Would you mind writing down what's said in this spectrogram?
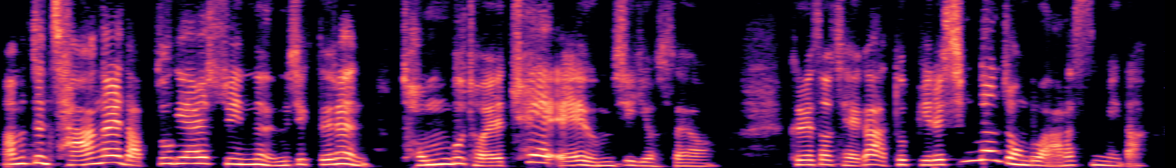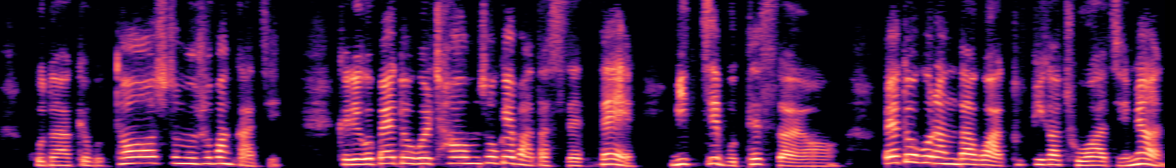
아무튼 장을 나쁘게 할 수 있는 음식들은 전부 저의 최애 음식이었어요. 그래서 제가 아토피를 10년 정도 알았습니다. 고등학교부터 스물 후반까지. 그리고 빼독을 처음 소개받았을 때 믿지 못했어요. 빼독을 한다고 아토피가 좋아지면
